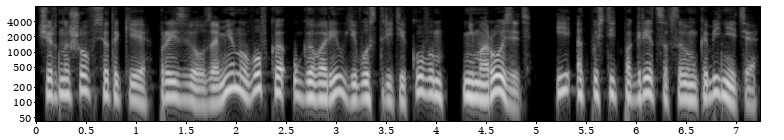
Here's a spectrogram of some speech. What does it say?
Чернышов все-таки произвел замену, Вовка уговорил его с Третьяковым не морозить и отпустить погреться в своем кабинете.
